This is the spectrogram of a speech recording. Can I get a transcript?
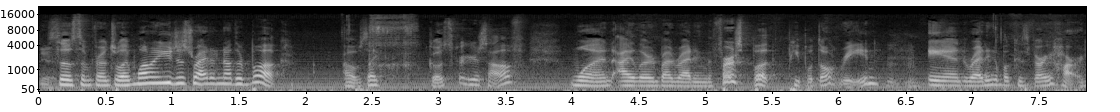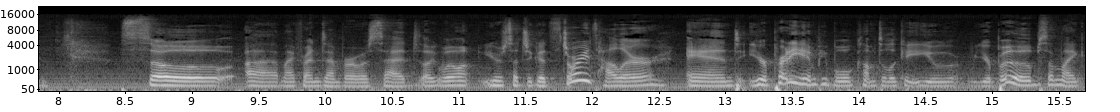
Yeah. So some friends were like, "Why don't you just write another book?" I was like, "Go screw yourself." One, I learned by writing the first book. People don't read, and writing a book is very hard. So uh, my friend Denver was said, "Like, well, you're such a good storyteller, and you're pretty, and people will come to look at you, your boobs." I'm like,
